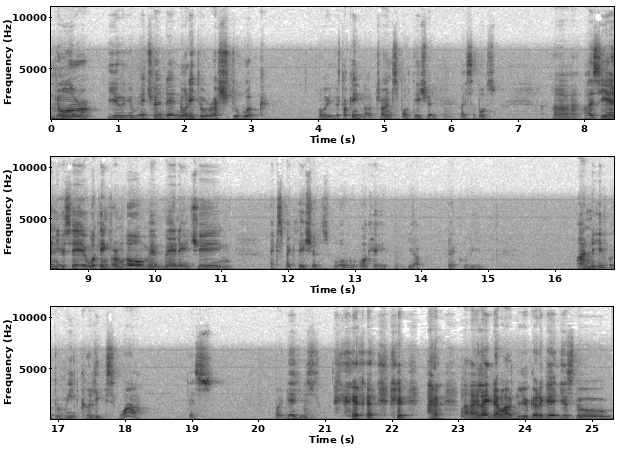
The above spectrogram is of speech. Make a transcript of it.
nor you, you mentioned that no need to rush to work or you're talking about transportation I suppose uh, ASEAN you say working from home and managing expectations oh, okay yeah that could be unable to meet colleagues. Wow, that's what get used to. I like that one. You gotta get used to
